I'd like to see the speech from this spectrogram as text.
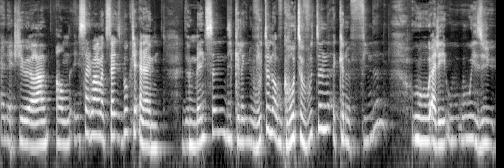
En heb je uh, aan Instagram en Facebook uh, de mensen die kleine voeten of grote voeten kunnen vinden? Hoe, allez, hoe, hoe is u...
